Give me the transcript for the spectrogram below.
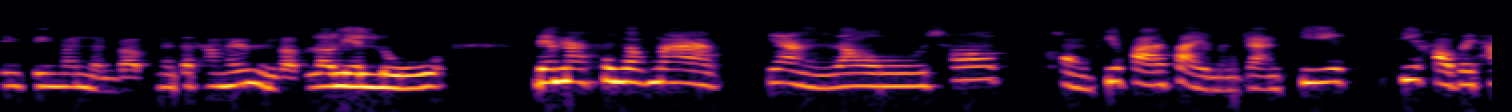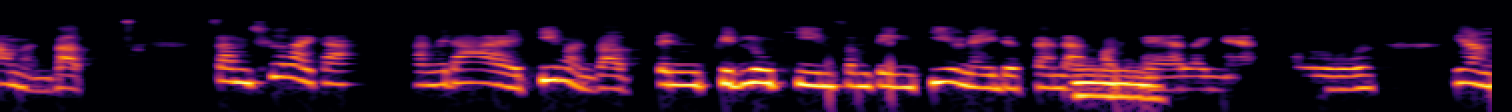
จริง ๆ มันเหมือนแบบ มันจะทำให้เหมือนแบบ เราเรียนรู้ได้มากขึ้นมากๆ อย่างเราชอบ ของพี่ฟ้าใสเหมือนกันที่ที่เขาไปทำเหมือนแบบจำชื่อรายการไม่ได้ที่เหมือนแบบเป็นฟิตรูทีนซัมติงที่อยู่ใน The Standard Podcast อะไรเงี้ยเอออย่าง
